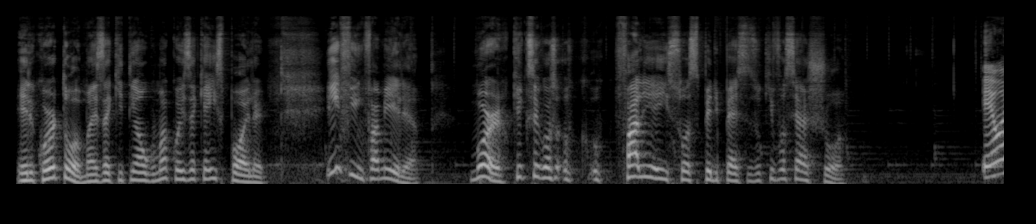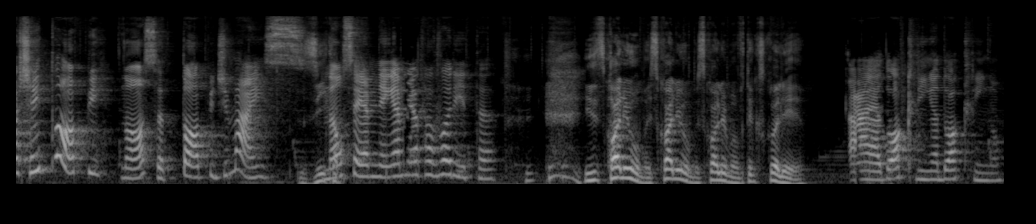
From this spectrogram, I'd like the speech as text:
ele cortou, mas aqui tem alguma coisa que é spoiler. Enfim, família. Amor, o que, que você gostou? Fale aí suas peripécias. O que você achou? Eu achei top. Nossa, top demais. Zica. Não sei, é nem a minha favorita. escolhe uma, escolhe uma, escolhe uma. Vou ter que escolher. Ah, é a do Oclinho, a do Oclinho.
